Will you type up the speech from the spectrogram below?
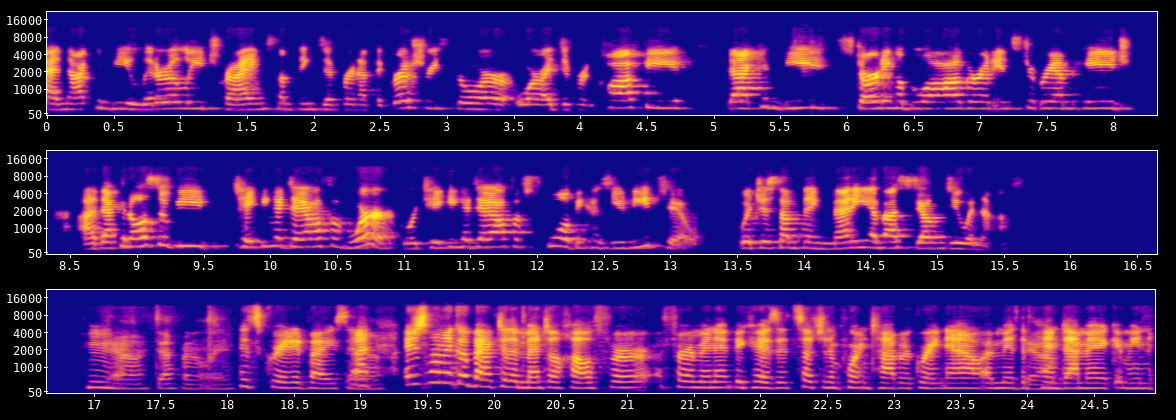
And that can be literally trying something different at the grocery store or a different coffee. That can be starting a blog or an Instagram page. Uh, that can also be taking a day off of work or taking a day off of school because you need to, which is something many of us don't do enough. Hmm. Yeah, definitely. It's great advice. Yeah. I, I, just want to go back to the mental health for for a minute because it's such an important topic right now amid the yeah. pandemic. I mean,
